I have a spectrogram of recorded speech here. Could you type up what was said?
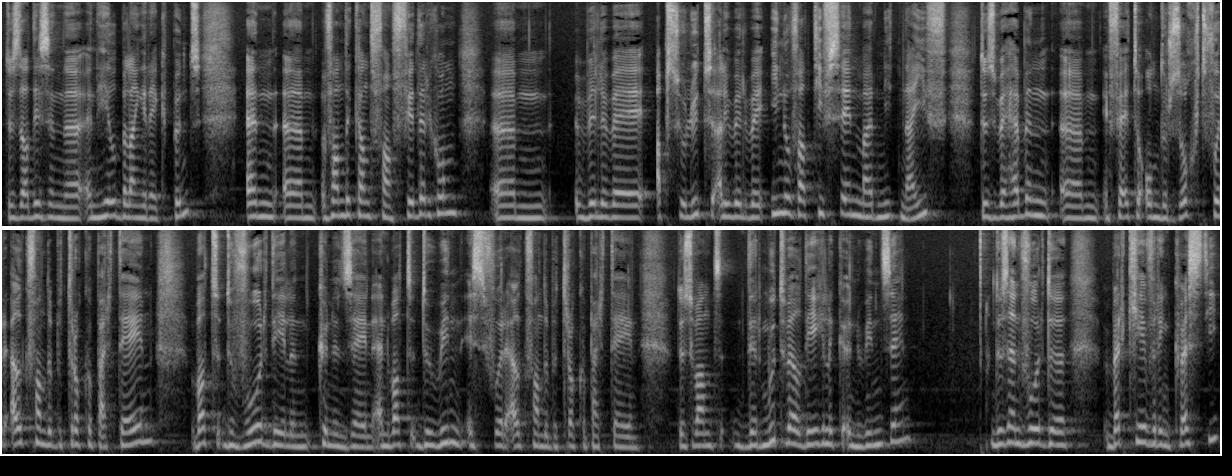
Dus dat is een, een heel belangrijk punt. En um, van de kant van Federgon willen wij absoluut willen wij innovatief zijn, maar niet naïef. Dus we hebben um, in feite onderzocht voor elk van de betrokken partijen wat de voordelen kunnen zijn en wat de win is voor elk van de betrokken partijen. Dus want er moet wel degelijk een win zijn. Dus en voor de werkgever in kwestie,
